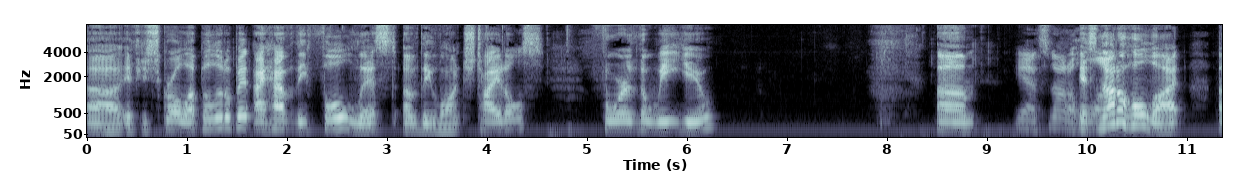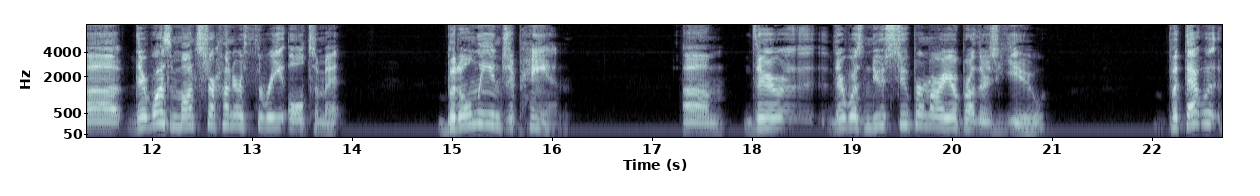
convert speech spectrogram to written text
Uh, if you scroll up a little bit, I have the full list of the launch titles for the Wii U. Um, yeah, it's not a whole. It's lot. not a whole lot. Uh, there was Monster Hunter Three Ultimate, but only in Japan. Um, there there was New Super Mario Brothers U, but that was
